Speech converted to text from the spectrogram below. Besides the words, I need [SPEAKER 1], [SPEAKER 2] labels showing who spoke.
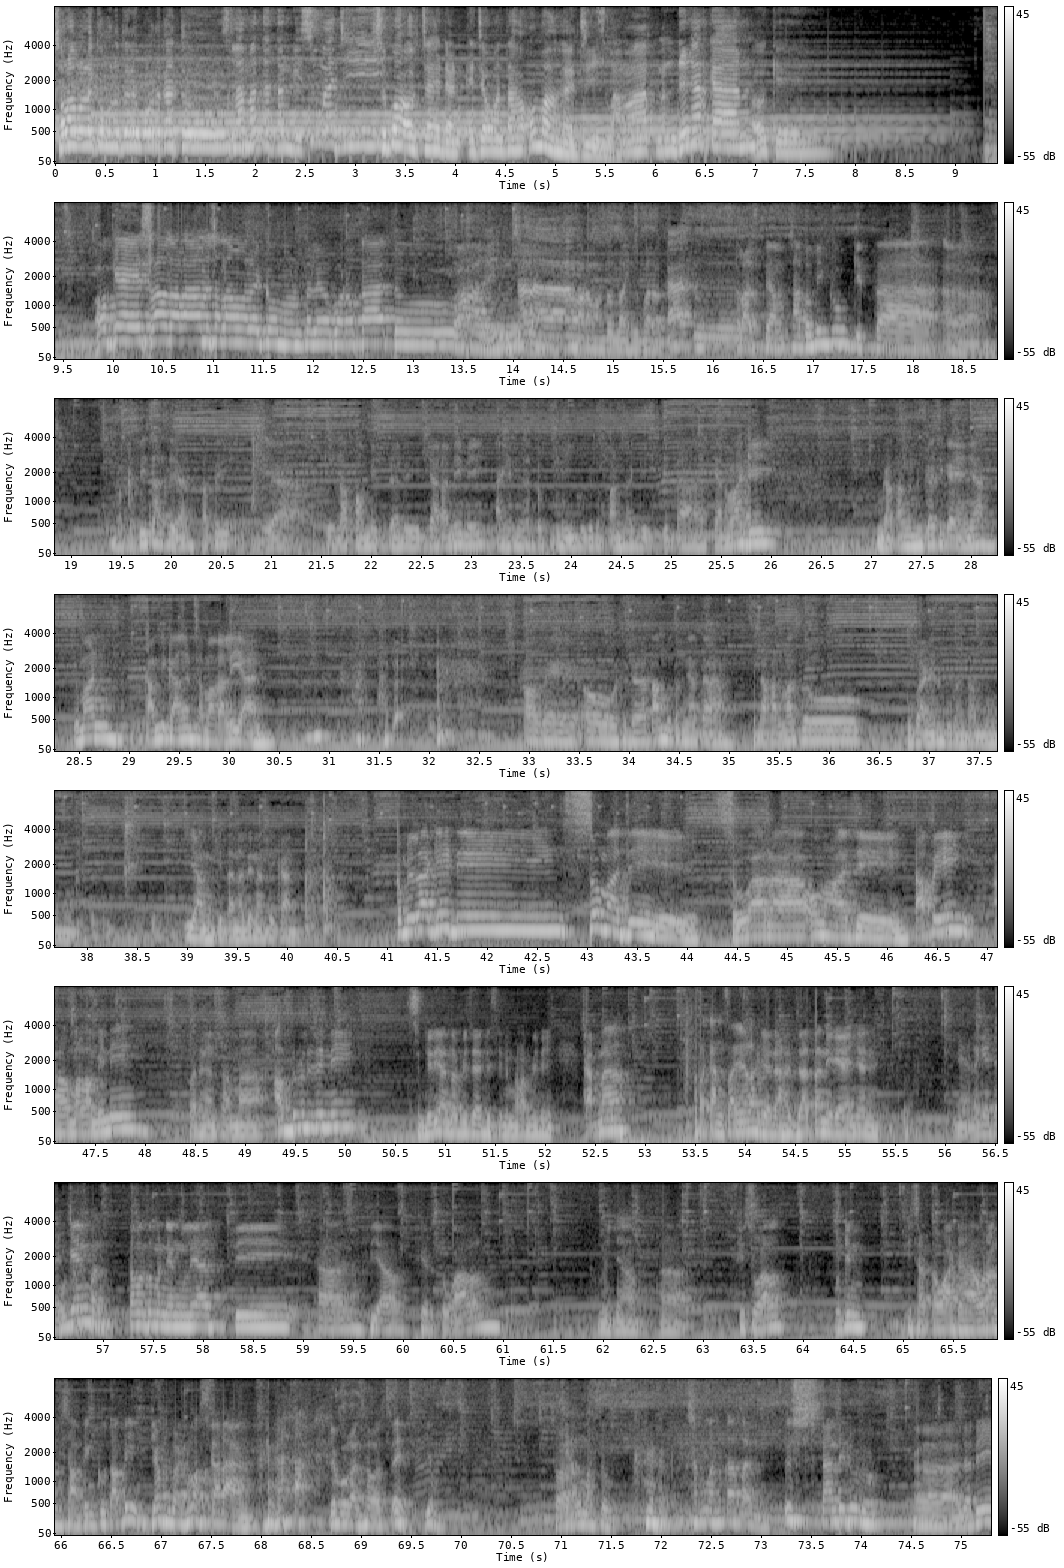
[SPEAKER 1] Assalamualaikum warahmatullahi wabarakatuh.
[SPEAKER 2] Selamat datang di Sumaji.
[SPEAKER 1] Sebuah oceh dan ejawantah omah haji.
[SPEAKER 2] Selamat mendengarkan.
[SPEAKER 1] Oke. Oke, selamat malam. Assalamualaikum warahmatullahi wabarakatuh.
[SPEAKER 2] Waalaikumsalam warahmatullahi wabarakatuh.
[SPEAKER 1] Setelah setiap satu minggu kita eh, nggak berpisah sih ya, tapi ya kita pamit dari siaran ini. Akhirnya satu minggu ke depan lagi kita siaran lagi. Nggak kangen juga sih kayaknya. Cuman kami kangen sama kalian. Oke, oh sudah ada tamu ternyata. Silakan masuk. Bukan ini bukan tamu yang kita nanti nantikan. Kembali lagi di Sumaji, suara Om Haji. Tapi eh, malam ini barengan sama Abdul di sini. Sendiri Anda bisa di sini malam ini karena rekan saya lagi ada hajatan nih kayaknya nih.
[SPEAKER 2] Ya, lagi ada
[SPEAKER 1] Mungkin teman-teman yang lihat di uh, via virtual, maksudnya uh, visual, mungkin bisa tahu ada orang di sampingku, tapi dia bukan host sekarang. dia bukan host. Eh, diam. Suaramu masuk.
[SPEAKER 2] Terus aku masuk kapan nih?
[SPEAKER 1] Terus nanti dulu. Uh, jadi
